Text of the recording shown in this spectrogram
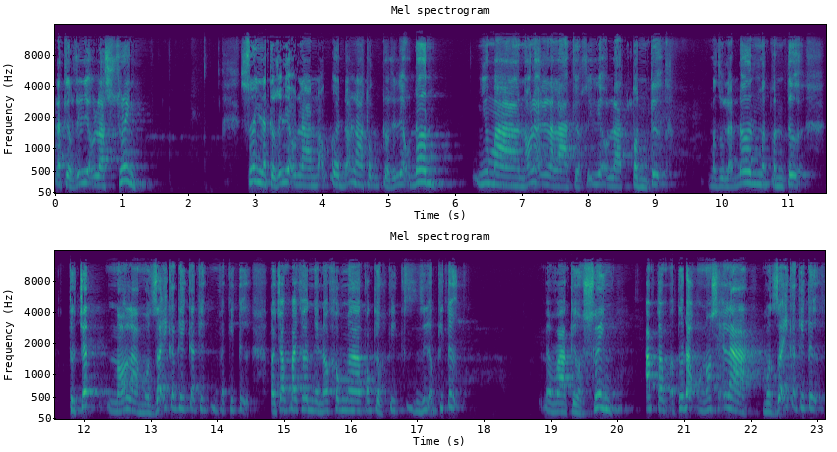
là kiểu dữ liệu là string. String là kiểu dữ liệu là nó gần đó là thuộc kiểu dữ liệu đơn nhưng mà nó lại là là kiểu dữ liệu là tuần tự mặc dù là đơn mà tuần tự thực chất nó là một dãy các cái các cái các ký tự. Ở trong Python thì nó không à, có kiểu cái dữ liệu ký tự. Và kiểu string áp tâm tự động nó sẽ là một dãy các ký tự.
